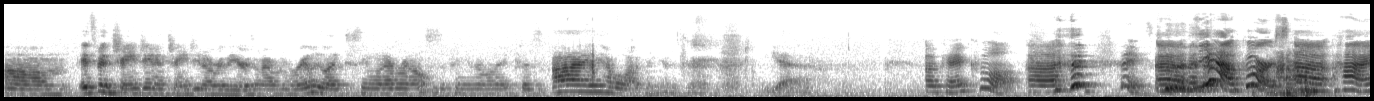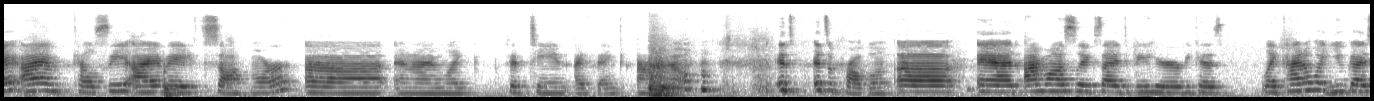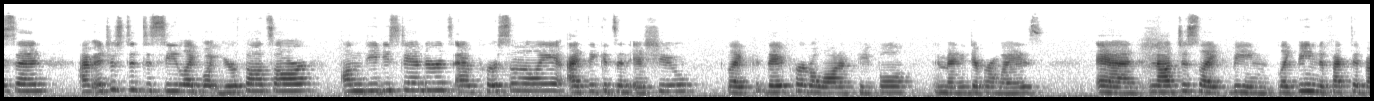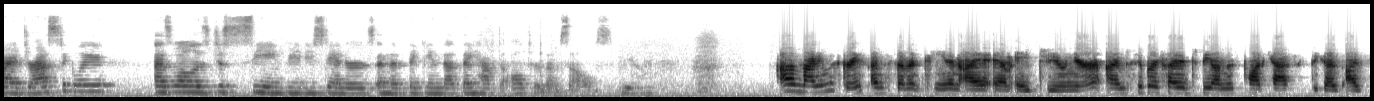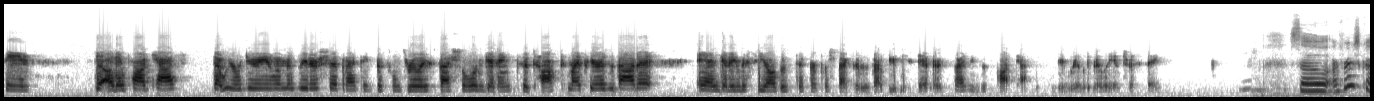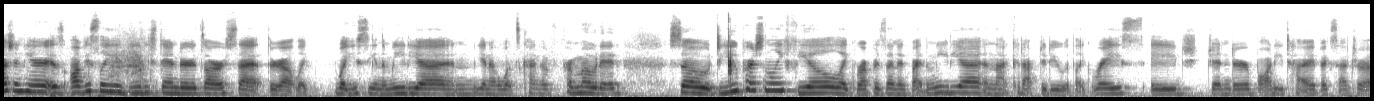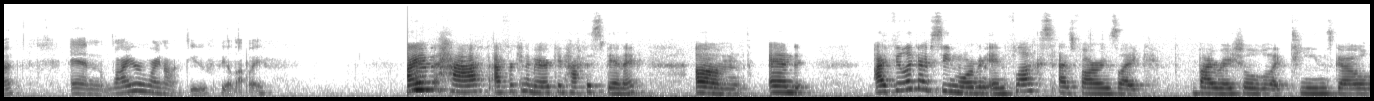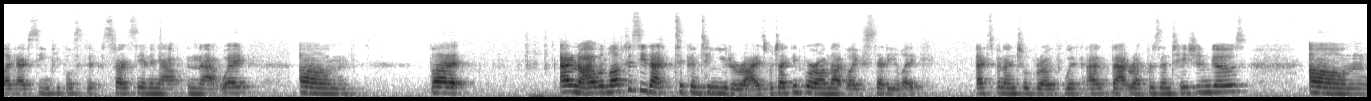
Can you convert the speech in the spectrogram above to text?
um, it's been changing and changing over the years, and I would really like to see what everyone else's opinion on it because I have a lot of opinions. So, yeah. Okay, cool. Uh, Thanks. uh, yeah, of course. Uh, hi, I am Kelsey. I am a sophomore, uh, and I'm like 15, I think. I don't know. it's it's a problem. Uh, and I'm honestly excited to be here because, like, kind of what you guys said. I'm interested to see like what your thoughts are on beauty standards. And personally, I think it's an issue. Like they've hurt a lot of people in many different ways and not just like being like being affected by it drastically as well as just seeing beauty standards and then thinking that they have to alter themselves yeah. Um, my name is Grace. I'm 17 and I am a junior. I'm super excited to be on this podcast because I've seen the other podcasts that we were doing in women's leadership, and I think this one's really special in getting to talk to my peers about it and getting to see all those different perspectives about beauty standards. So I think this podcast is going to be really, really interesting. So, our first question here is obviously beauty standards are set throughout like what you see in the media and, you know, what's kind of promoted. So, do you personally feel like represented by the media and that could have to do with like race, age, gender, body type, etc.? And why or why not do you feel that way? I am half African American, half Hispanic. Um, and I feel like I've seen more of an influx as far as like biracial like teens go. Like I've seen people st- start standing out in that way. Um, but I don't know. I would love to see that to continue to rise, which I think we're on that like steady like exponential growth with uh, that representation goes. Um,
